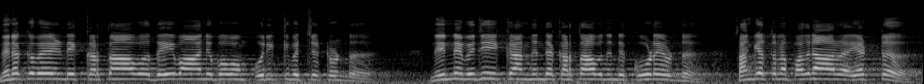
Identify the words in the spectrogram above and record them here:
നിനക്ക് വേണ്ടി കർത്താവ് ദൈവാനുഭവം ഒരുക്കി വെച്ചിട്ടുണ്ട്. നിന്നെ വിജയിക്കാൻ നിന്റെ കർത്താവ് നിന്റെ കൂടെയുണ്ട്. സങ്കീർത്തനം പതിനാറ് എട്ട്.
